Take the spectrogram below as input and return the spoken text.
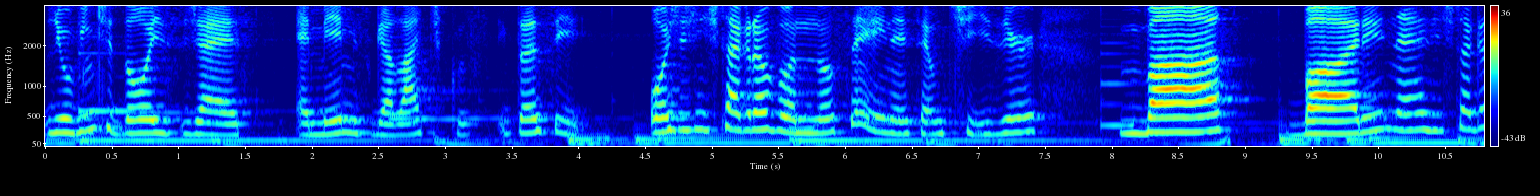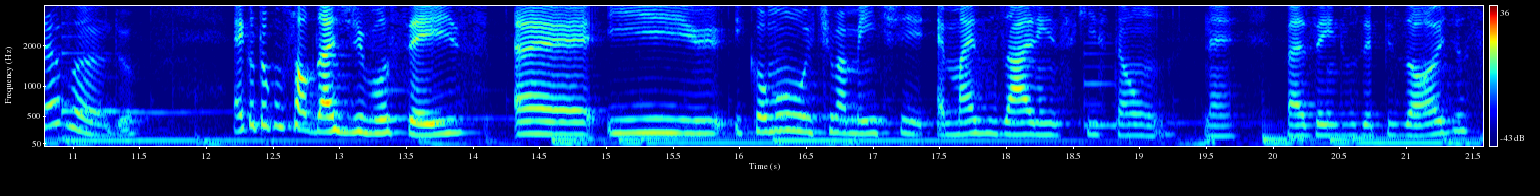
E o 22 já é é memes galácticos. Então, assim, hoje a gente tá gravando, não sei, né, se é um teaser, mas, body, né, a gente tá gravando. É que eu tô com saudade de vocês, é, e, e como ultimamente é mais os aliens que estão, né, fazendo os episódios,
